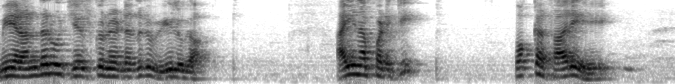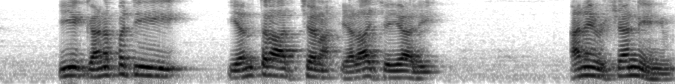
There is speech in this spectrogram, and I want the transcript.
మీరందరూ చేసుకునేటందుకు వీలుగా. అయినప్పటికీ ఒక్కసారి ఈ గణపతి యంత్రార్చన ఎలా చేయాలి అనే విషయాన్ని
